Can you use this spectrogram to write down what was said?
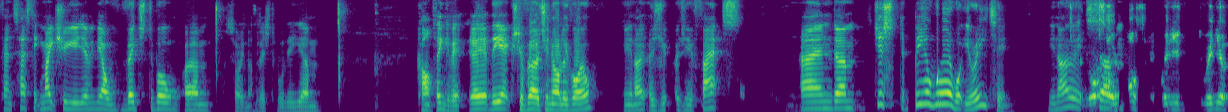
fantastic. Make sure you you know vegetable. Um, sorry, not the vegetable. The um, can't think of it. Uh, the extra virgin olive oil. You know, as you as your fats, and um, just be aware what you're eating. You know, it's also, um, also, when you when you're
